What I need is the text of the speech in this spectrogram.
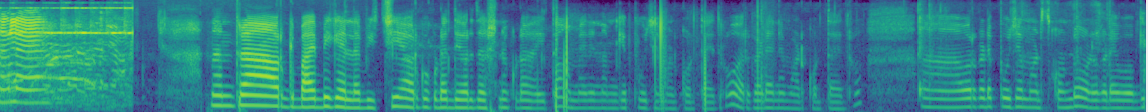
ತಗಲೇ. ನಂತರ ಅವ್ರಿಗೆ ಬಾಯಿ ಬೀಗ ಎಲ್ಲ ಬಿಚ್ಚಿ ಅವ್ರಿಗೂ ಕೂಡ ದೇವ್ರ ದರ್ಶನ ಕೂಡ ಆಯಿತು. ಆಮೇಲೆ ನಮಗೆ ಪೂಜೆ ಮಾಡಿಕೊಡ್ತಾಯಿದ್ರು ಹೊರ್ಗಡೆನೇ ಮಾಡಿಕೊಡ್ತಾಯಿದ್ರು ಹೊರ್ಗಡೆ ಪೂಜೆ ಮಾಡಿಸ್ಕೊಂಡು ಒಳಗಡೆ ಹೋಗಿ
